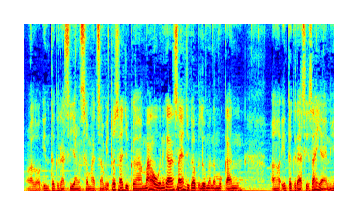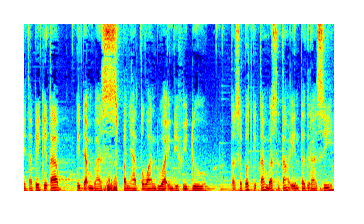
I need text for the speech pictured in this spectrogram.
Kalau integrasi yang semacam itu saya juga mau. Ini karena saya juga belum menemukan uh, integrasi saya ini. Tapi kita tidak membahas penyatuan dua individu tersebut. Kita membahas tentang integrasi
